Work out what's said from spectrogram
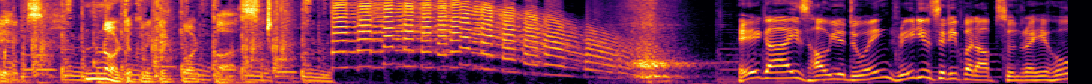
It's not a cricket podcast. Hey guys how you doing Radio City पर आप सुन रहे हो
